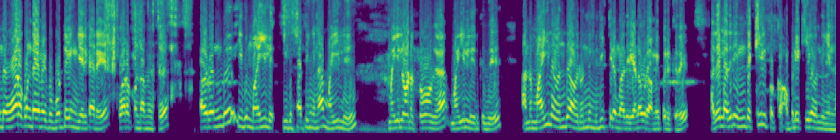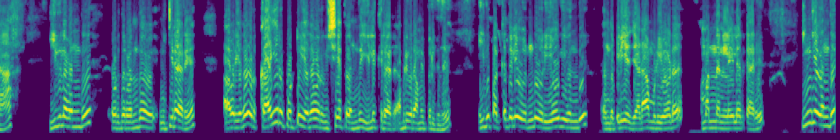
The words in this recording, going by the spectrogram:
இந்த ஓரக்கொண்டை அமைப்பு போட்டு இங்க இருக்காரு. ஓரக்கொண்டை அமைப்பு. அவர் வந்து இது மயில். இது பாத்தீங்கன்னா மயில். மயிலோட தோகை மயில் இருக்குது. அந்த மயிலை வந்து அவர் வந்து மிதிக்கிற மாதிரியான ஒரு அமைப்பு இருக்குது. அதே மாதிரி இந்த கீழ் பக்கம் அப்படியே கீழே வந்தீங்கன்னா இதுல வந்து ஒருத்தர் வந்து நிக்கிறாரு. அவர் ஏதோ ஒரு கயிறு போட்டு ஏதோ ஒரு விஷயத்தை வந்து இழுக்கிறாரு. அப்படி ஒரு அமைப்பு இருக்குது. இது பக்கத்துலயே வந்து ஒரு யோகி வந்து அந்த பெரிய ஜடாமுடியோட அமர்ந்த நிலையில இருக்காரு. இங்க வந்து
